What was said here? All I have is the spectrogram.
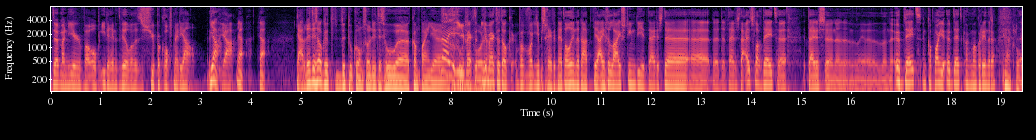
de manier waarop iedereen het wil, want het is super crossmediaal. Ja, ja, ja. ja. Ja, dit is ook de, de toekomst hoor. Dit is hoe uh, campagne. Nou, je, je, merkt, je merkt het ook. Je beschreef het net al inderdaad. Je eigen livestream die je tijdens de, uh, de, de, tijdens de uitslag deed. Uh, tijdens een, een, een, update, een campagne-update, kan ik me ook herinneren. Ja, klopt.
